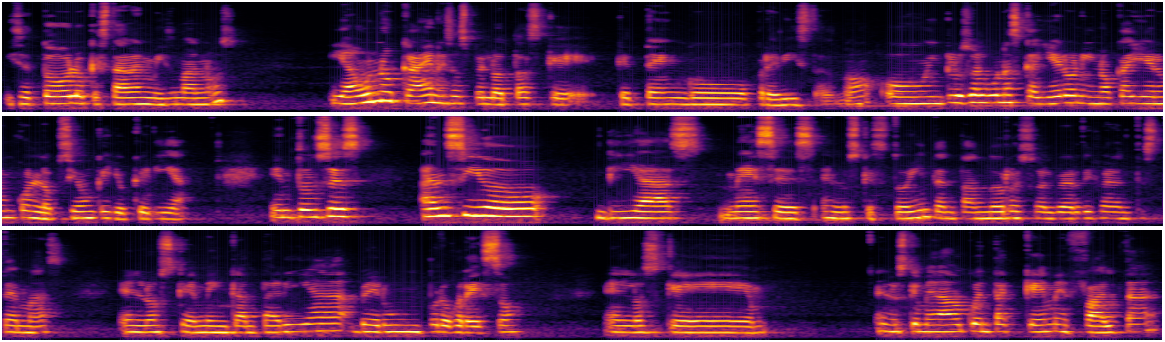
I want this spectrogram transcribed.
hice todo lo que estaba en mis manos y aún no caen esas pelotas que, tengo previstas, ¿no? O incluso algunas cayeron y no cayeron con la opción que yo quería. Entonces, han sido días, meses en los que estoy intentando resolver diferentes temas, en los que me encantaría ver un progreso, en los que, en los que me he dado cuenta que me falta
